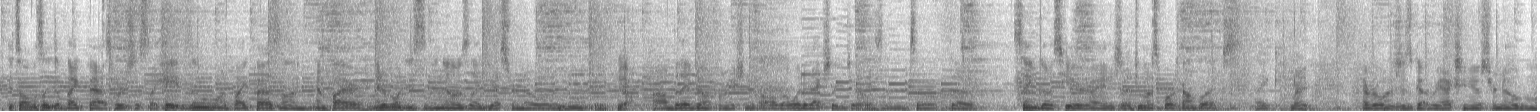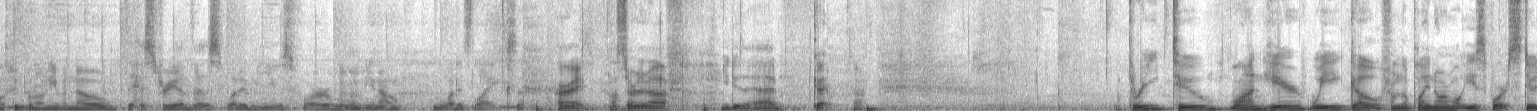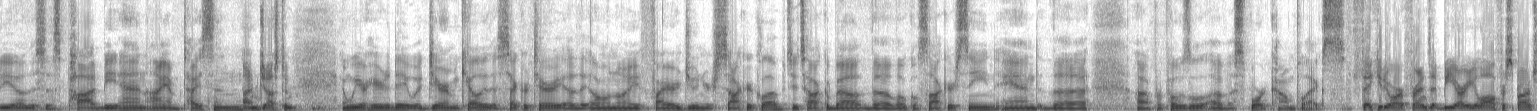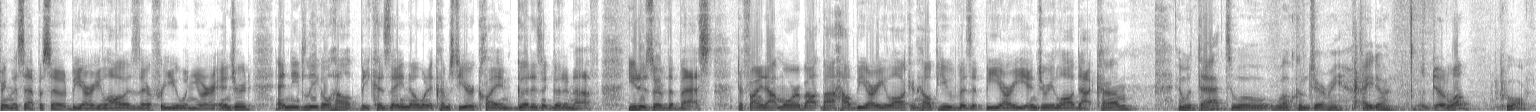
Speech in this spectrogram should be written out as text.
it's almost like a bike pass where it's just like, hey, does anyone want a bike pass on Empire? And everyone instantly knows like yes or no whether we want to. Yeah. Um, but they have no information at all about what it actually entails. And so the same goes here, right? It's like, do you want a sport complex? Like, right. everyone's just gut reaction, yes or no. But most people don't even know the history of this, what it'd be used for, what, mm-hmm. you know, what it's like. So, all right, I'll start it off. You do the ad. Okay. Oh. Three, two, one, here we go. From the Play Normal Esports Studio, this is Pod BN. I am Tyson. I'm Justin. And we are here today with Jeremy Kelly, the secretary of the Illinois Fire Junior Soccer Club, to talk about the local soccer scene and the uh, proposal of a sport complex. Thank you to our friends at BRE Law for sponsoring this episode. BRE Law is there for you when you are injured and need legal help because they know when it comes to your claim, good isn't good enough. You deserve the best. To find out more about, about how BRE Law can help you, visit breinjurylaw.com. And with that, we'll welcome Jeremy. How you doing? I'm doing well. Cool.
